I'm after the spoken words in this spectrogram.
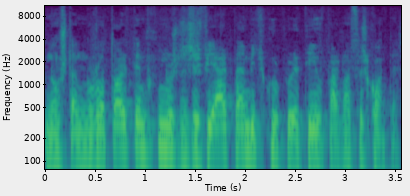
não estando no relatório, temos que nos desviar para o âmbito corporativo, para as nossas contas.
